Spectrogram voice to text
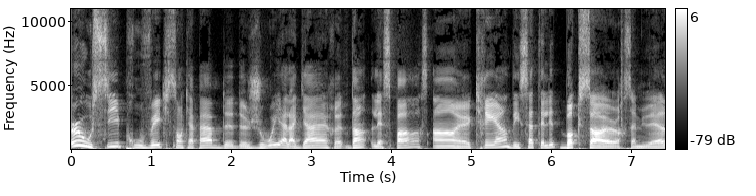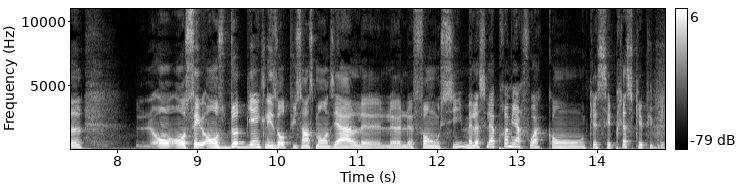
eux aussi prouver qu'ils sont capables de, jouer à la guerre dans l'espace en euh, créant des satellites boxeurs, Samuel on, sait, on se doute bien que les autres puissances mondiales euh, le, font aussi, mais là, c'est la première fois qu'on, que c'est presque public.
